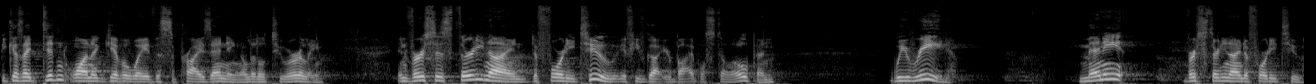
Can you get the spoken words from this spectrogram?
because I didn't want to give away the surprise ending a little too early. In verses 39 to 42, if you've got your Bible still open, we read, many, verse 39 to 42,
